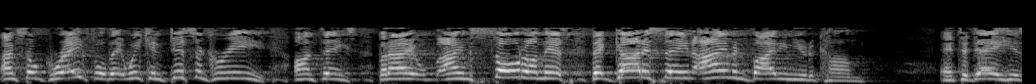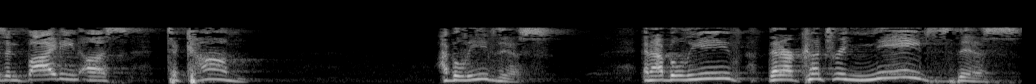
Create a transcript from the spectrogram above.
I'm so grateful that we can disagree on things. But I, I'm sold on this, that God is saying, I'm inviting you to come. And today He is inviting us to come. I believe this. And I believe that our country needs this.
